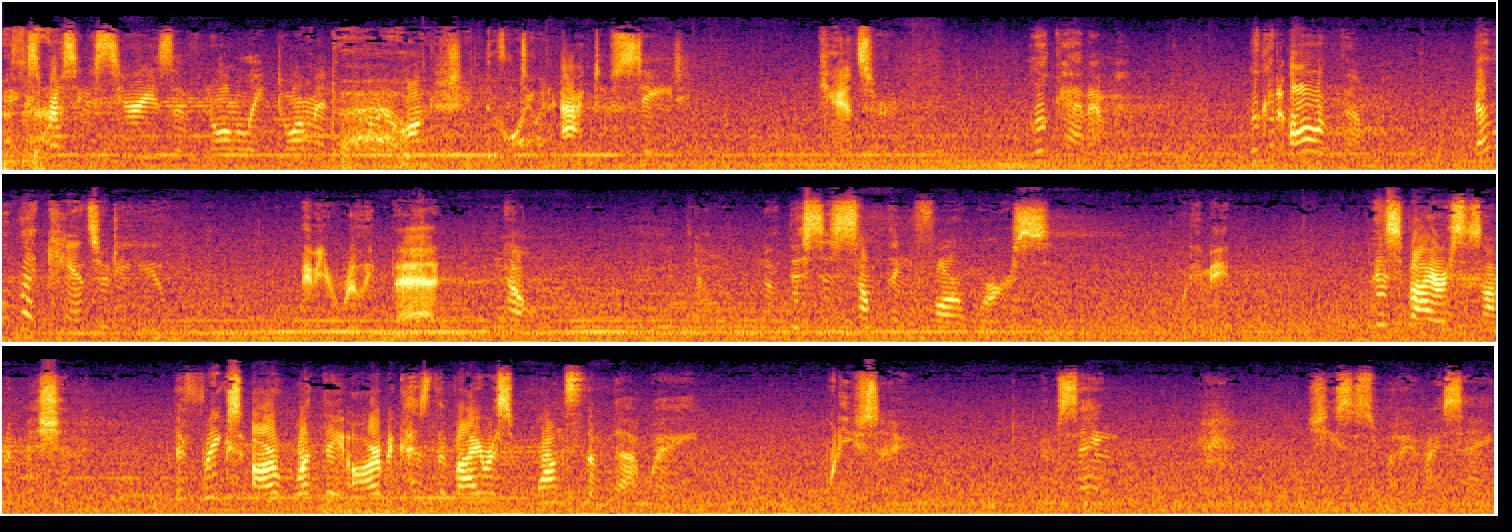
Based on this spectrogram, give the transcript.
expressing a series of normally dormant What the hell is she oncogenes into an active state. Cancer. Look at him. Look at all of them. That look like cancer to you? Maybe you're really bad. No. No, no, this is something far worse. What do you mean? This virus is on a mission. The freaks are what they are because the virus wants them that way. What are you saying? I'm saying. Jesus, what am I saying?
